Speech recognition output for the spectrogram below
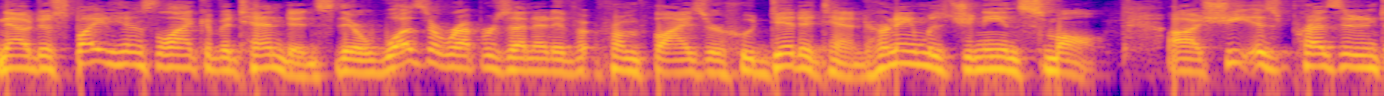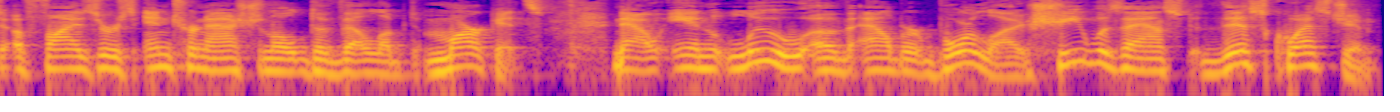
Now, despite his lack of attendance, there was a representative from Pfizer who did attend. Her name was Janine Small. Uh, she is president of Pfizer's International Developed Markets. Now, in lieu of Albert Bourla, she was asked this question.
